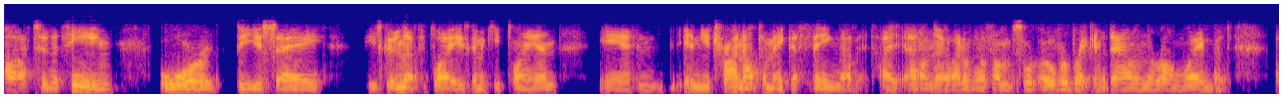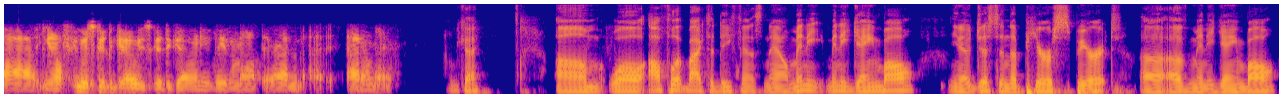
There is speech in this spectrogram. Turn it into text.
uh, to the team, or do you say he's good enough to play, he's going to keep playing, and and you try not to make a thing of it. I I don't know. I don't know if I'm sort of over breaking it down in the wrong way, but uh, you know if he was good to go, he's good to go, and you leave him out there. I I, I don't know. Okay. Um, well, I'll flip back to defense now. Many many game ball you know, just in the pure spirit uh, of mini game ball,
